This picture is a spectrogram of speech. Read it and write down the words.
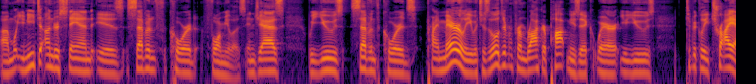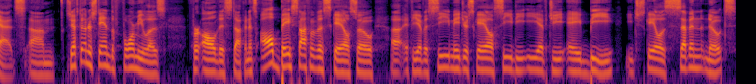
Um, what you need to understand is seventh chord formulas. In jazz, we use seventh chords primarily, which is a little different from rock or pop music, where you use typically triads. Um, so you have to understand the formulas for all this stuff. And it's all based off of a scale. So uh, if you have a C major scale, C, D, E, F, G, A, B, each scale is seven notes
